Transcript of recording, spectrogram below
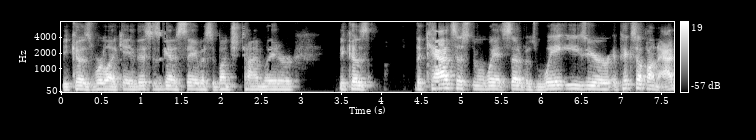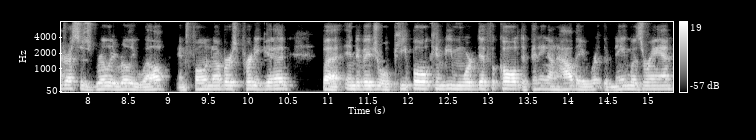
because we're like, hey, this is going to save us a bunch of time later because the CAD system, the way it's set up is way easier. It picks up on addresses really, really well and phone numbers pretty good but individual people can be more difficult depending on how they their name was ran.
